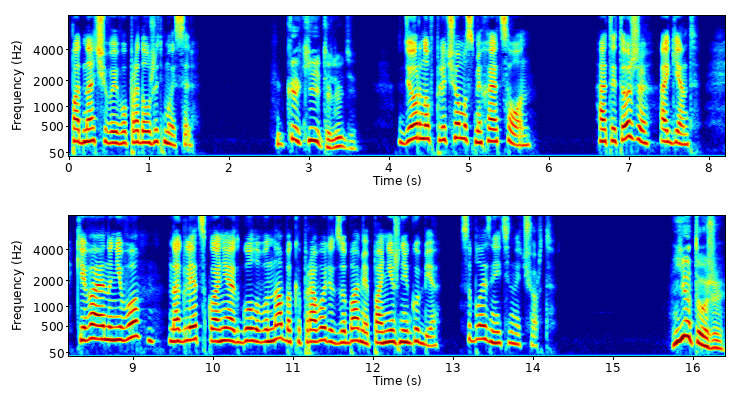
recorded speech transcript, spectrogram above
Подначиваю его продолжить мысль. Какие-то люди. Дернув плечом, усмехается он. А ты тоже агент? Кивая на него, наглец склоняет голову на бок и проводит зубами по нижней губе. Соблазнительный черт. Я тоже.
